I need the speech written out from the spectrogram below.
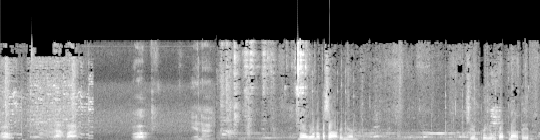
Oh. Wala pa. Oh. Yan na. Mangunguna pa sa akin yan. Siyempre, yung cup natin.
